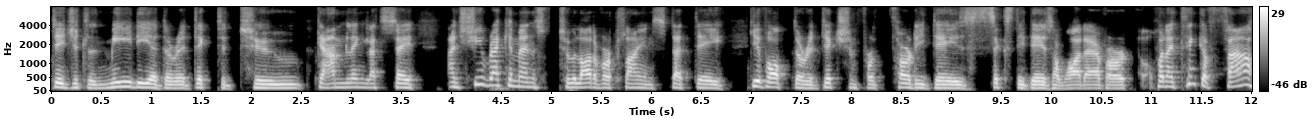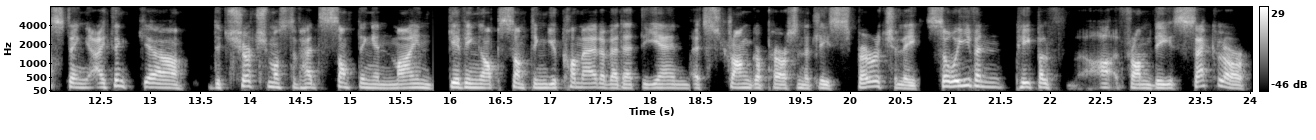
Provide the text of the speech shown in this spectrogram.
digital media, they're addicted to gambling, let's say. And she recommends to a lot of her clients that they give up their addiction for 30 days, 60 days, or whatever. When I think of fasting, I think uh, the church must have had something in mind giving up something you come out of it at the end a stronger person at least spiritually so even people uh, from the secular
